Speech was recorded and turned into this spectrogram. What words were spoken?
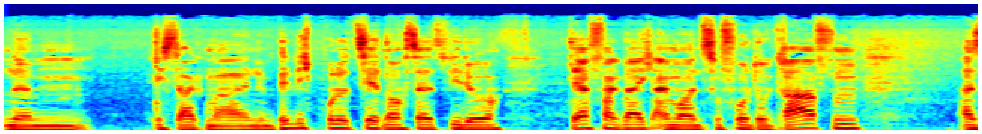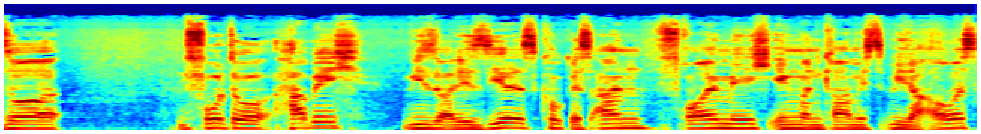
einem, ich sag mal, einem billig produzierten Hochzeitsvideo. Der Vergleich einmal zu Fotografen. Also ein Foto habe ich, visualisiere es, gucke es an, freue mich, irgendwann kram ich es wieder aus.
